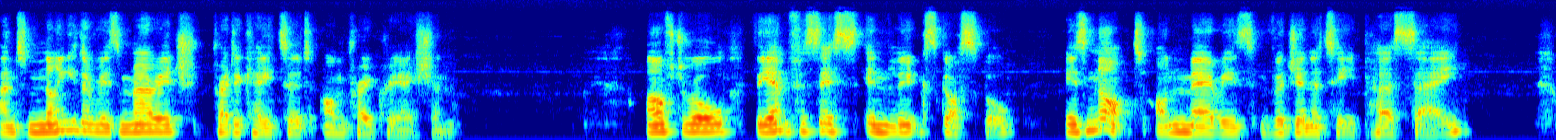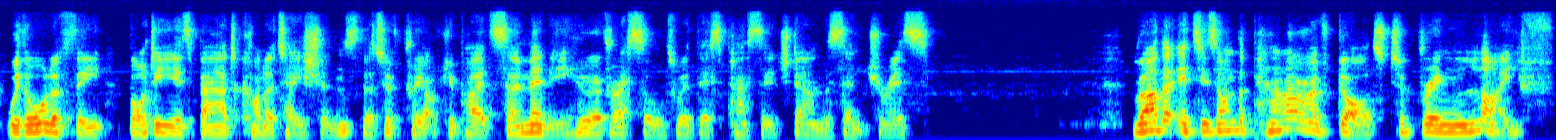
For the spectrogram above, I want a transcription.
and neither is marriage predicated on procreation. After all, the emphasis in Luke's gospel is not on Mary's virginity per se, with all of the body is bad connotations that have preoccupied so many who have wrestled with this passage down the centuries. Rather, it is on the power of God to bring life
